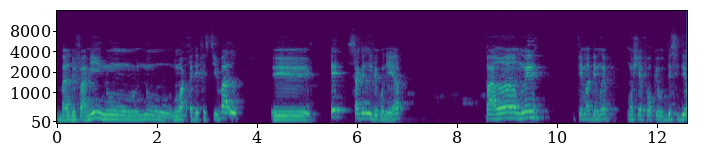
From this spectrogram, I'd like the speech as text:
balles de famille, nous, nous, nous avons fait des festivals. Et, et ça qui arrivé qu'on est, hein. Parents, moi, demandé moi mon chef, faut que vous décidez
